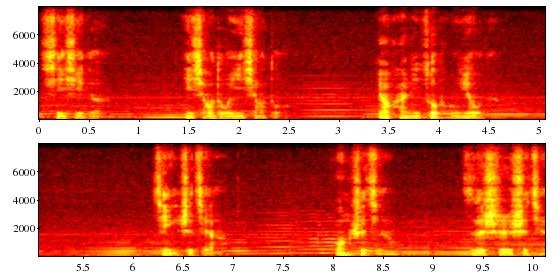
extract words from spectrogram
细细的，一小朵一小朵，要和你做朋友的。景是假，光是假，姿势是假，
